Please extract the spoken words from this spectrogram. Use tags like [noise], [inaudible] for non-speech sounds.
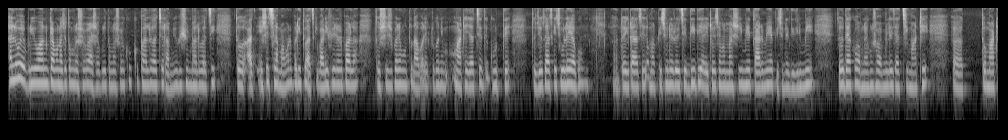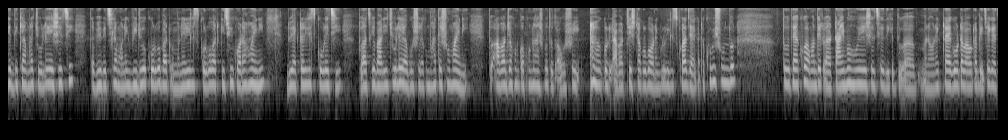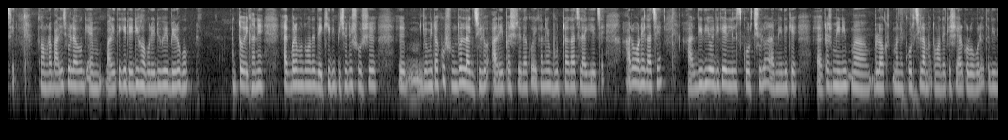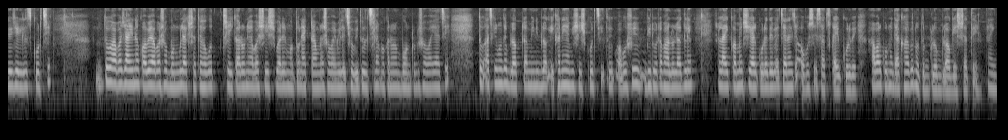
Hello everyone কেমন আছো তোমরা সবাই? আশা করি তোমরা সবাই খুব খুব ভালো আছো আর আমিও ভীষণ ভালো আছি। তো আজ এসেছিলাম আমার বাড়ি, তো আজকে বাড়ি ফেরার পালা। তো শেষবারের মতন আবার একটুখানি মাঠে যাচ্ছি ঘুরতে। তো যেহেতু আজকে চলে যাব তো এটা আছে আমার পিছনে রয়েছে দিদি আর এটা হচ্ছে আমার মাসির মেয়ে, তার মেয়ে, পিছনে দিদির মেয়ে। তো দেখো আমরা এখন সবাই মিলে যাচ্ছি মাঠে। তো মাঠের দিকে আমরা চলে এসেছি। তো ভেবেছিলাম অনেক ভিডিও করব বাট মানে রিলস করব বাট কিছুই করা হয়নি। দু একটা রিলস করেছি। তো আজকে বাড়ি চলে যাব সেরকম হাতে সময় নেই। তো আবার যখন কখনো আসব তো অবশ্যই [clears throat] আবার চেষ্টা করব অনেকগুলো রিলস করার। জায়গাটা খুবই সুন্দর। তো দেখো আমাদের টাইমও হয়ে এসেছে। এদিকে মানে অনেকটা এগারোটা বারোটা বেজে গেছে। তো আমরা বাড়ি চলে যাব বাড়িতে গিয়ে, রেডি হব রেডি হয়ে বেরোবো। তো এখানে একবার আমি তোমাদের দেখিয়ে দিই, পিছনে সর্ষে জমিটা খুব সুন্দর লাগছিল। আর এই পাশে দেখো এখানে ভুট্টা গাছ লাগিয়েছে আরও অনেক আছে। আর দিদি ওইদিকে রিলস করছিল, আর আমি এদিকে একটা মিনি ব্লগ মানে করছিলাম, তোমাদেরকে শেয়ার করব বলে। তো দিদি ওই যে রিলস করছে। তো আবার জানি না কবে আবার সব বোনগুলো একসাথে হব। সেই কারণে আবার শেষবারের মতন একটা আমরা সবাই মিলে ছবি তুলছিলাম। ওখানে আমার বোন টোন সবাই আছে। তো আজকের মধ্যে ব্লগটা, মিনি ব্লগ এখানেই আমি শেষ করছি। তো অবশ্যই ভিডিওটা ভালো লাগলে লাইক, কমেন্ট, শেয়ার করে দেবে। চ্যানেলটা অবশ্যই সাবস্ক্রাইব করবে। আবার কোনো দেখা হবে নতুন কোনো ব্লগের সাথে। থ্যাংক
